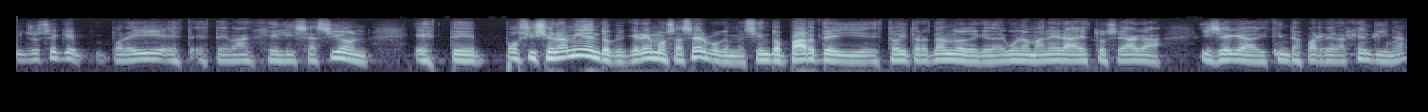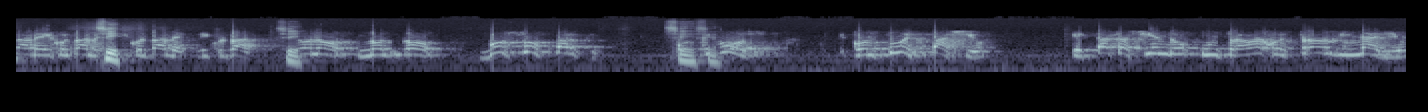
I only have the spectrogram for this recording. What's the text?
yo sé que por ahí esta este evangelización, este posicionamiento que queremos hacer, porque me siento parte y estoy tratando de que de alguna manera esto se haga y llegue a distintas partes de la Argentina. Disculpame, disculpame, sí. disculpame, disculpame. No, no, no, no. Vos sos parte. Sí, sí. vos, con tu espacio, estás haciendo un trabajo extraordinario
